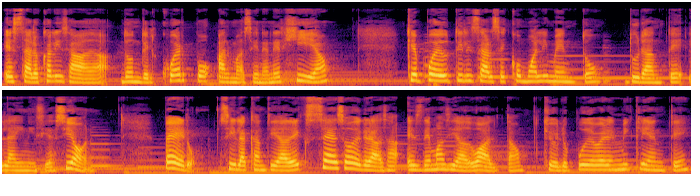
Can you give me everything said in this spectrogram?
Está localizada donde el cuerpo almacena energía que puede utilizarse como alimento durante la iniciación. Pero si la cantidad de exceso de grasa es demasiado alta, que hoy lo pude ver en mi cliente,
